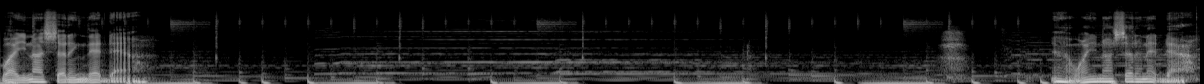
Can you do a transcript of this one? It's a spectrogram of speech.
Why you're not shutting that down? Not shutting that down?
